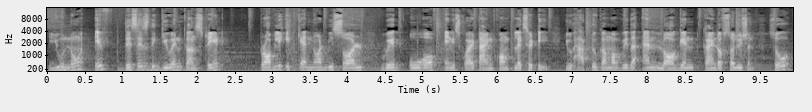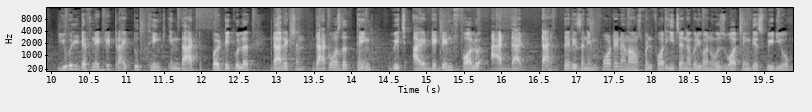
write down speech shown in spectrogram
you know if this is the given constraint probably it cannot be solved with O of n square time complexity. You have to come up with a n log n kind of solution. So you will definitely try to think in that particular direction. That was the thing which I didn't follow at that time. There is an important announcement for each and everyone who is watching this video.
